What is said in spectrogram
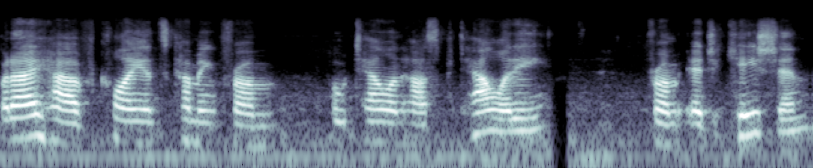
But I have clients coming from hotel and hospitality, from education,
